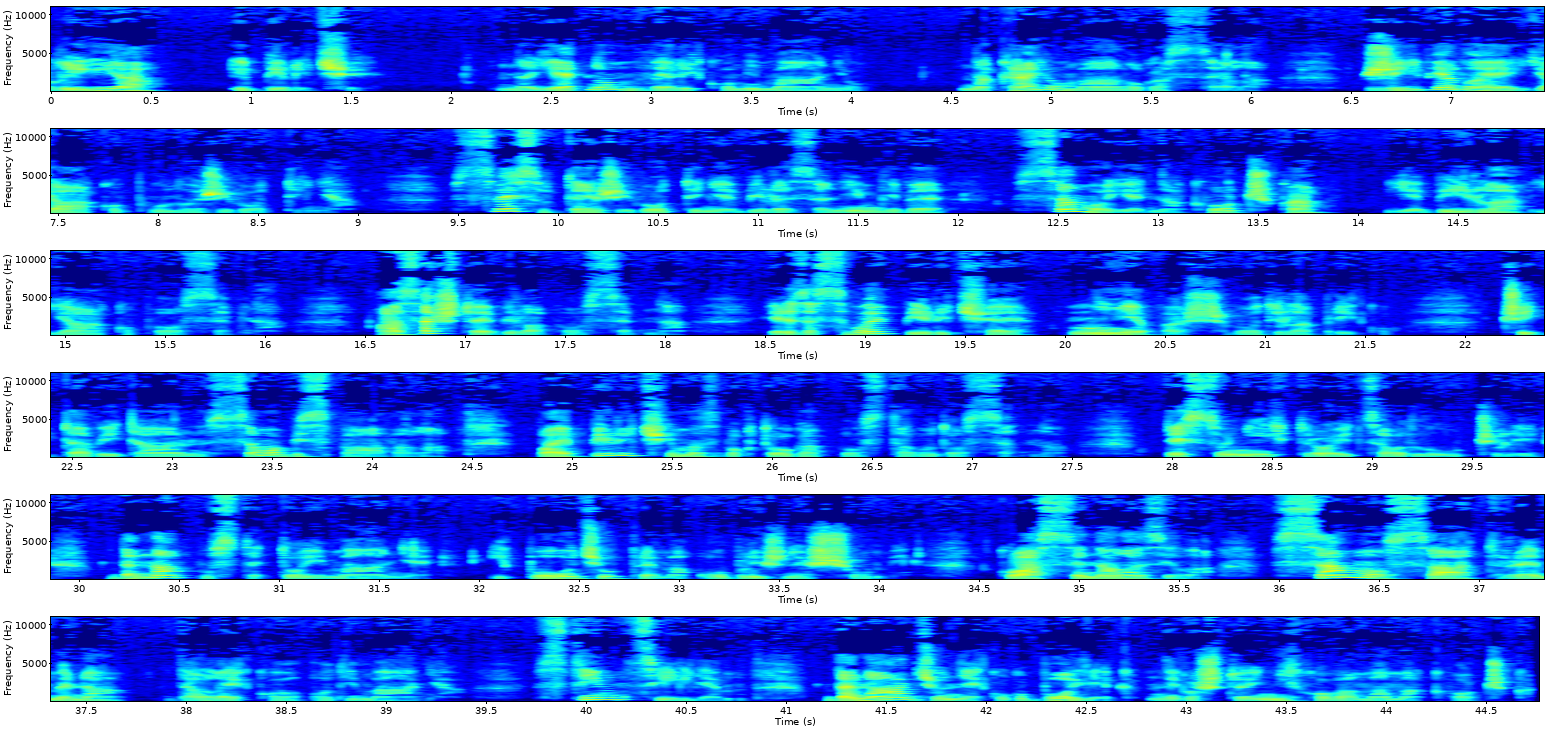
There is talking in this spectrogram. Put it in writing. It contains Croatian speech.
Lija i Pilići Na jednom velikom imanju, na kraju maloga sela, živjelo je jako puno životinja. Sve su te životinje bile zanimljive, samo jedna kvočka je bila jako posebna. A zašto je bila posebna? Jer za svoje piliće nije baš vodila brigu. Čitavi dan samo bi spavala, pa je pilićima zbog toga postalo dosadno te su njih trojica odlučili da napuste to imanje i pođu prema obližnoj šumi, koja se nalazila samo sat vremena daleko od imanja, s tim ciljem da nađu nekog boljeg nego što je njihova mama kvočka.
